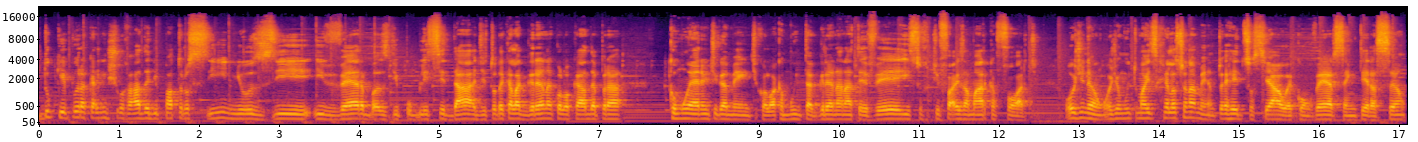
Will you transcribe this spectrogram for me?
do que por aquela enxurrada de patrocínios e, e verbas de publicidade, toda aquela grana colocada para como era antigamente, coloca muita grana na TV e isso te faz a marca forte. Hoje não, hoje é muito mais relacionamento, é rede social, é conversa, é interação,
